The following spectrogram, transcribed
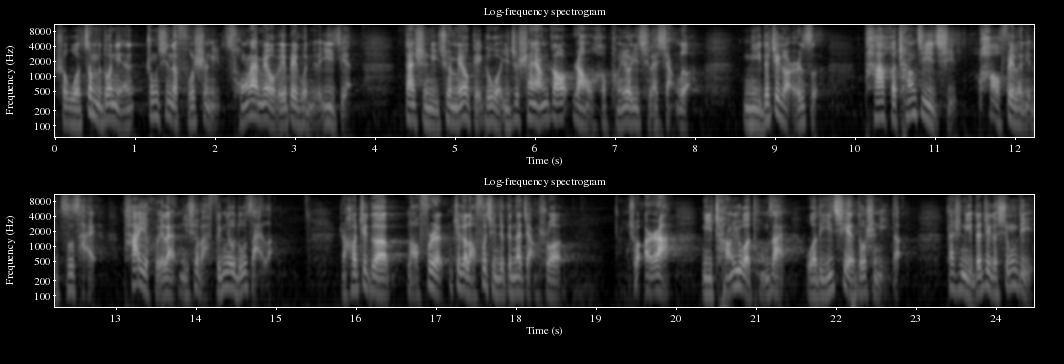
说我这么多年忠心的服侍你，从来没有违背过你的意见，但是你却没有给给我一只山羊羔，让我和朋友一起来享乐。你的这个儿子，他和娼妓一起耗费了你的资财，他一回来，你却把肥牛犊宰了。然后这个老妇人，这个老父亲就跟他讲说，说儿啊，你常与我同在，我的一切都是你的。但是你的这个兄弟，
